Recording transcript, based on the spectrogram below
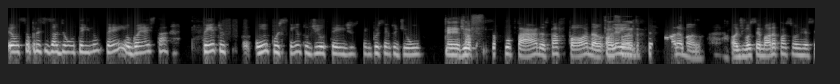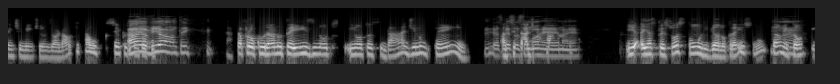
eu, se eu precisar de um UTI, não tem. O Goiás está 100, 1% de UTI, 100% de um É, de tá, ocupadas, tá foda. tá Olha aí onde foda. você mora, mano. Onde você mora passou recentemente no jornal que tá o 100% Ah, eu vi ontem. Tá procurando UTIs em, outros, em outra cidade, e não tem. E as A pessoas estão tá morrendo, né? E, e as pessoas estão ligando para isso? Não estão. Então, Não. assim,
